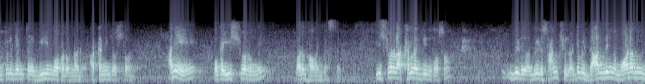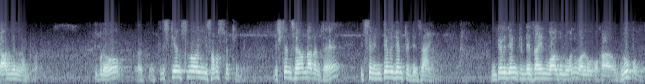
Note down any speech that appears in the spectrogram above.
ఇంటెలిజెంట్ బీయింగ్ ఒకడు ఉన్నాడు అక్కడి నుంచి వస్తుంది అని ఒక ఈశ్వరుణ్ణి వాడు భావం చేస్తాడు. ఈశ్వరుడు అక్కర్లేదు దీనికోసం. వీడు వీడు సాంఖ్యులు అంటే వీడు డార్విన్ మోడర్న్ డార్విన్ లాంటి వాడు. ఇప్పుడు క్రిస్టియన్స్లో ఈ సమస్య వచ్చింది. క్రిస్టియన్స్ ఏమన్నారంటే it's an intelligent design intelligent design వాదులు అని వాళ్ళు ఒక గ్రూప్ ఉంది.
